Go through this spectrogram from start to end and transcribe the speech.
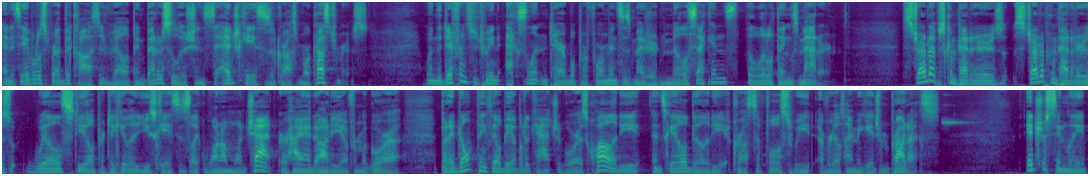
and it's able to spread the cost of developing better solutions to edge cases across more customers. When the difference between excellent and terrible performance is measured in milliseconds, the little things matter. Startups competitors, startup competitors will steal particular use cases like one-on-one chat or high-end audio from Agora, but I don't think they'll be able to catch Agora's quality and scalability across the full suite of real-time engagement products. Interestingly,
